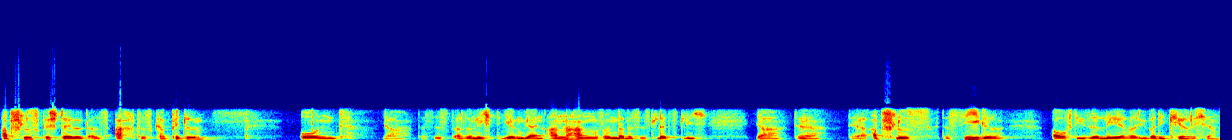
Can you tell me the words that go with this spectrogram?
Abschluss gestellt als achtes Kapitel und ja, das ist also nicht irgendwie ein Anhang, sondern es ist letztlich ja der, der Abschluss, das Siegel auf diese Lehre über die Kirche.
